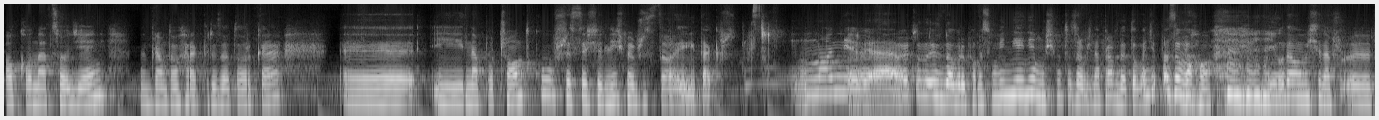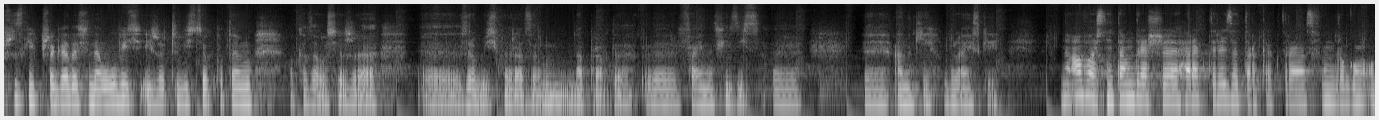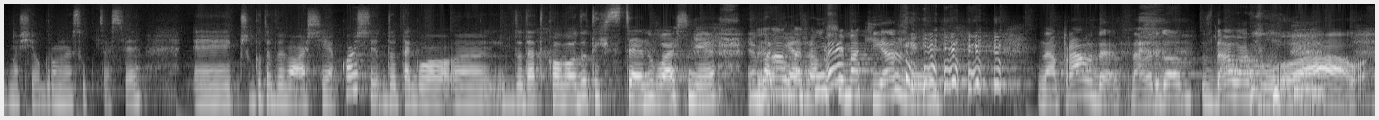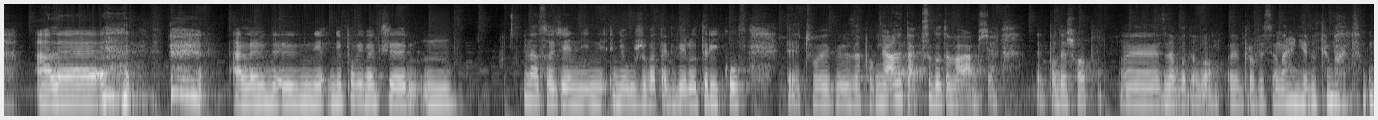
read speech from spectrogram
oko na co dzień. Gram tą charakteryzatorkę. I na początku wszyscy siedliśmy przy stole i tak no nie wiem, czy to jest dobry pomysł. Mówię, nie, nie, musimy to zrobić, naprawdę, to będzie pasowało. I udało mi się na y, wszystkich przegadać i namówić i rzeczywiście potem okazało się, że y, zrobiliśmy razem naprawdę y, fajny fizis y, Anki Wolańskiej. No a właśnie, tam grasz charakteryzatorkę, która swoją drogą odnosi ogromne sukcesy. Yy, przygotowywałaś się jakoś do tego, yy, dodatkowo do tych scen właśnie Byłam makijażowych? na kursie makijażu. Naprawdę, nawet go zdałam. Wow. ale ale nie, nie powiem, jak się mm, na co dzień nie, nie, używa tak wielu trików. E, człowiek zapomniał, ale tak, przygotowałam się. Podeszła e, zawodowo, e, profesjonalnie do tematu.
